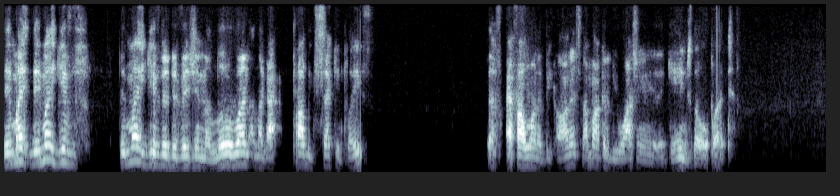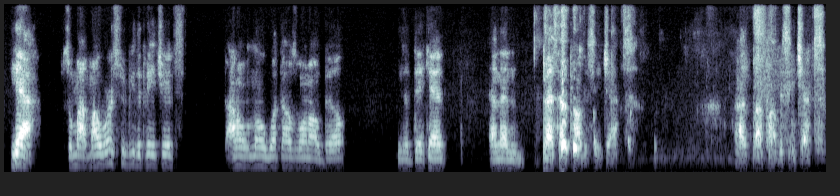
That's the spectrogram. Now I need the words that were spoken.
They might they might give they might give the division a little run, like I probably second place. If if I want to be honest, I'm not going to be watching any of the games though. But yeah, so my my worst would be the Patriots. I don't know what the hell's going on, Bill. He's a dickhead. And then best, I'd probably see Jets. I'd, I'd probably see Jets.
